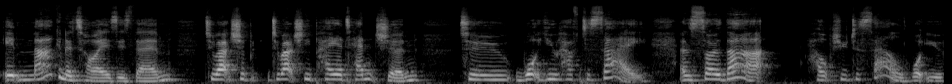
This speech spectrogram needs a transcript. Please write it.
It magnetizes them to actually to actually pay attention to what you have to say. And so that helps you to sell what you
